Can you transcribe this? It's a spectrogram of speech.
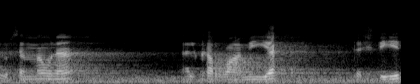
يسمون الكرامية التشديد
